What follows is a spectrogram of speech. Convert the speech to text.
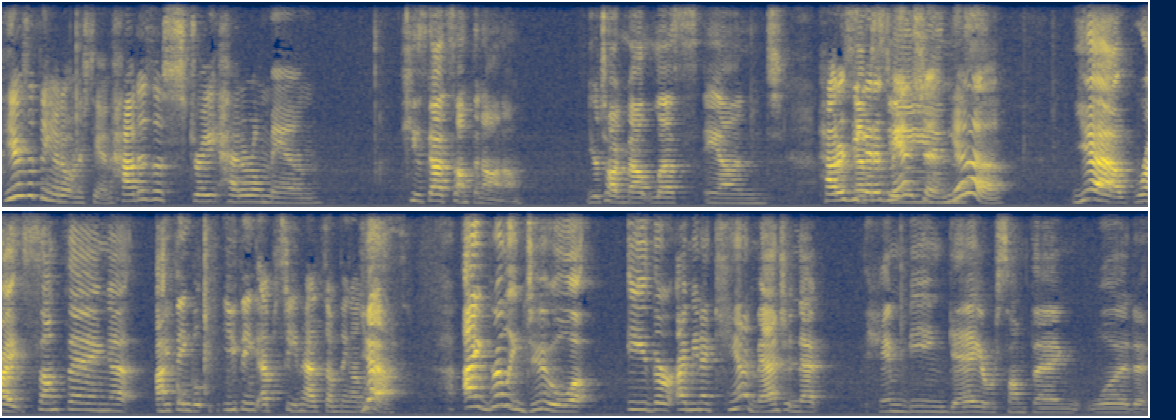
Here's the thing I don't understand. How does a straight hetero man He's got something on him. You're talking about Les and how does he get his mansion? Yeah. yeah, right. Something. You think you think Epstein had something on Yeah, Les? I really do. Either I mean, I can't imagine that him being gay or something would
